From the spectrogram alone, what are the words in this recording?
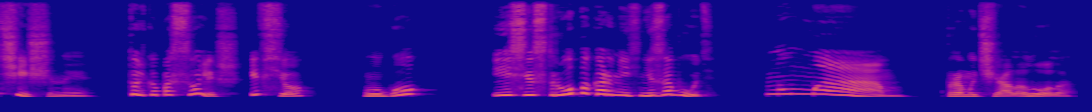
очищенные, только посолишь, и все. Угу. И сестру покормить не забудь. Ну, мам, промычала Лола.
